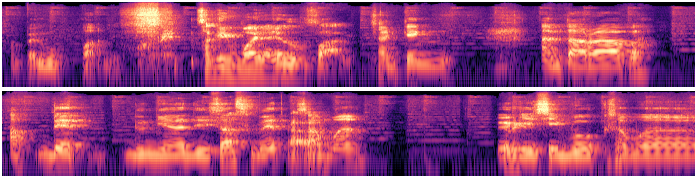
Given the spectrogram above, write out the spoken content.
sampai lupa nih. saking banyaknya lupa Saking antara apa? Update dunia di sosmed Ah. sama lagi sibuk sama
